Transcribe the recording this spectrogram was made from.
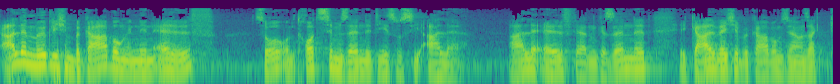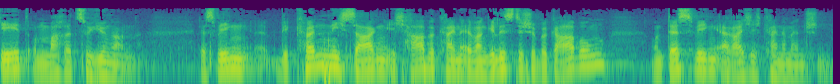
alle möglichen Begabungen in den elf, so, und trotzdem sendet Jesus sie alle. Alle elf werden gesendet, egal welche Begabung sie haben, und sagt, geht und mache zu Jüngern. Deswegen, wir können nicht sagen, ich habe keine evangelistische Begabung und deswegen erreiche ich keine Menschen.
